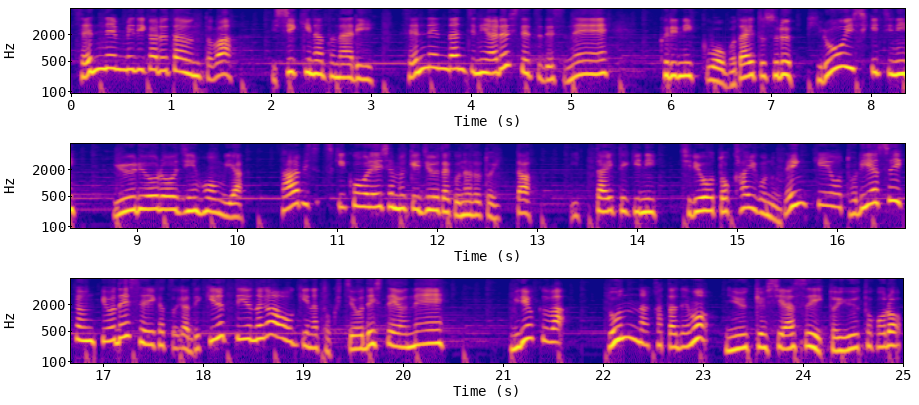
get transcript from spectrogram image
千年メディカルタウンとは、石木の隣、千年団地にある施設ですね。クリニックを母体とする広い敷地に有料老人ホームやサービス付き高齢者向け住宅などといった一体的に治療と介護の連携を取りやすい環境で生活ができるっていうのが大きな特徴でしたよね。魅力はどんな方でも入居しやすいというところ、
